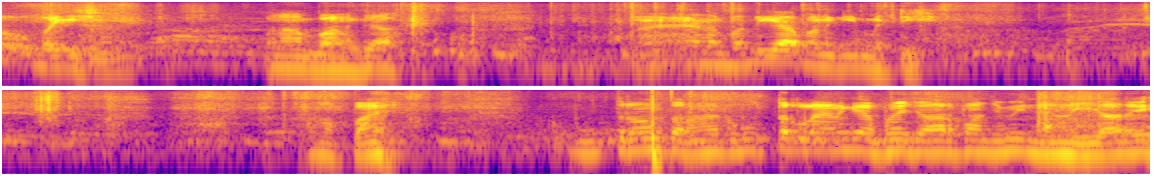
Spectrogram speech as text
ਉਹ ਬਈ ਬਣਾ ਬਣ ਗਿਆ। ਐਨ ਵਧੀਆ ਬਣ ਗਈ ਮਿੱਟੀ। ਹੁਣ ਆਪਾਂ ਇਹ ਕਬੂਤਰਾਂ ਨੂੰ ਤਰ੍ਹਾਂ ਕਬੂਤਰ ਲੈਣਗੇ ਆਪਣੇ 4-5 ਮਹੀਨੇ ਨਜ਼ਾਰੇ।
